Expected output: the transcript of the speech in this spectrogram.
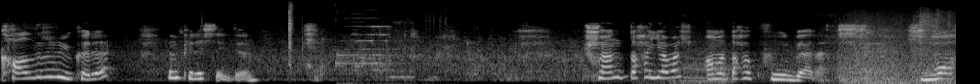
kaldırır yukarı. Ben presle gidiyorum. Şu an daha yavaş ama daha cool bir araç. Vah!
